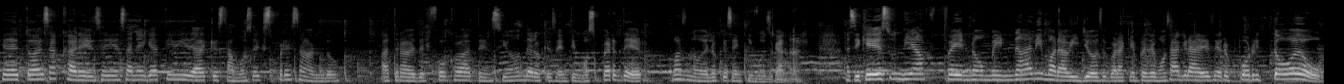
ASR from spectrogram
que de toda esa carencia y esa negatividad que estamos expresando a través del foco de atención de lo que sentimos perder, más no de lo que sentimos ganar. Así que es un día fenomenal y maravilloso para que empecemos a agradecer por todo,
